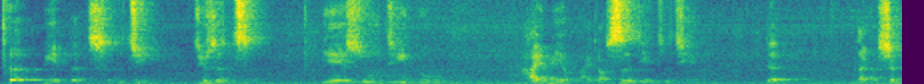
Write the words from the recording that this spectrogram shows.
特别的词句，就是指耶稣基督还没有来到世界之前的那个圣者。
